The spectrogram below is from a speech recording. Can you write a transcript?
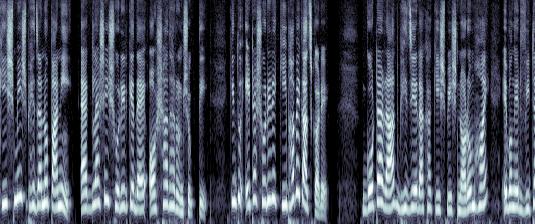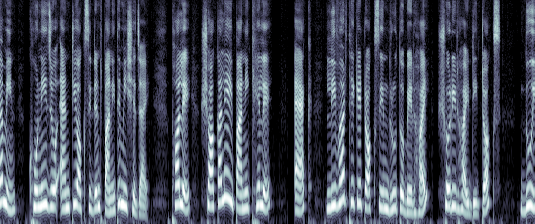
কিশমিশ ভেজানো পানি এক গ্লাসেই শরীরকে দেয় অসাধারণ শক্তি। কিন্তু এটা শরীরে কীভাবে কাজ করে? গোটা রাত ভিজিয়ে রাখা কিশমিশ নরম হয় এবং এর ভিটামিন, খনিজ ও অ্যান্টিঅক্সিডেন্ট পানিতে মিশে যায়। ফলে সকালে এই পানি খেলে, এক, লিভার থেকে টক্সিন দ্রুত বের হয়, শরীর হয় ডিটক্স, দুই,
